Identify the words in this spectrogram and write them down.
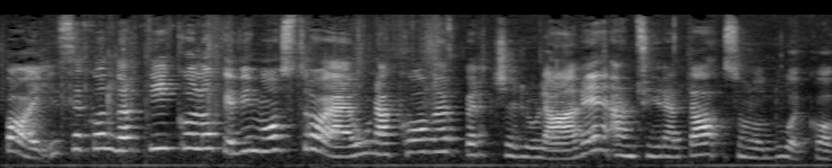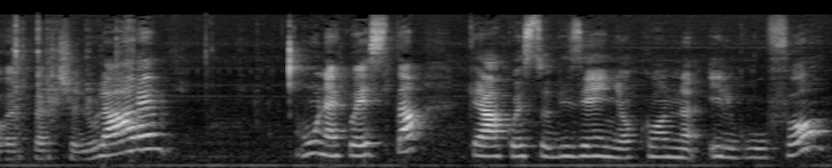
Poi il secondo articolo che vi mostro è una cover per cellulare, anzi in realtà sono due cover per cellulare. Una è questa che ha questo disegno con il gufo,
